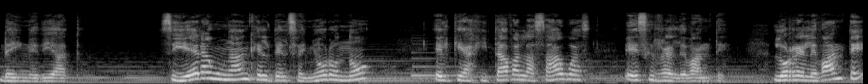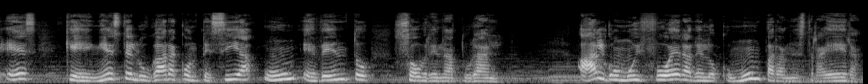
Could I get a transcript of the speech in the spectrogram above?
de inmediato. Si era un ángel del Señor o no, el que agitaba las aguas es irrelevante. Lo relevante es que en este lugar acontecía un evento sobrenatural, algo muy fuera de lo común para nuestra era.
